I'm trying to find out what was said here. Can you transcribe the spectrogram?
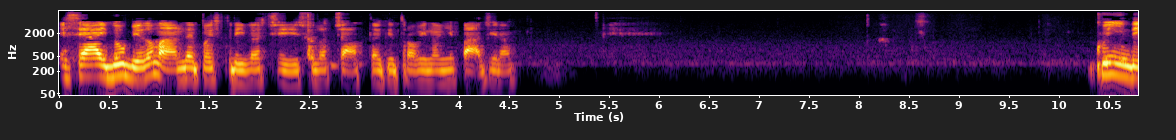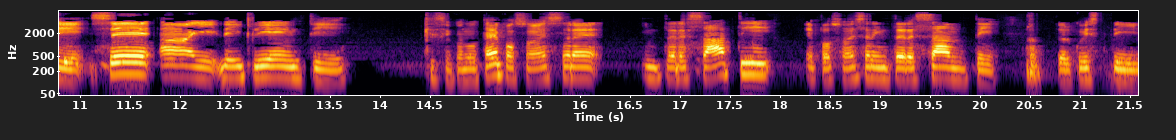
e se hai dubbi o domande puoi scriverci sulla chat che trovi in ogni pagina. Quindi se hai dei clienti che secondo te possono essere interessati e possono essere interessanti per queste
